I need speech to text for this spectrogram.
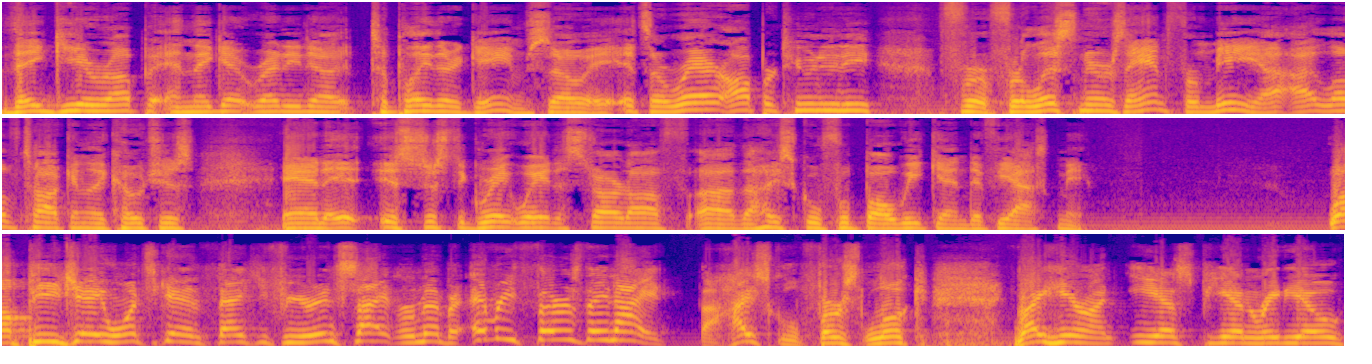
they gear up and they get ready to, to play their game. So it's a rare opportunity for, for listeners and for me. I, I love talking to the coaches, and it, it's just a great way to start off uh, the high school football weekend, if you ask me. Well, PJ, once again, thank you for your insight. And remember, every Thursday night, the high school first look, right here on ESPN Radio,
